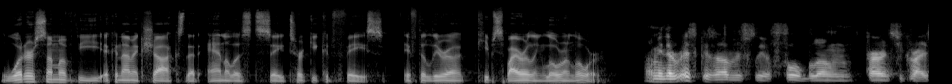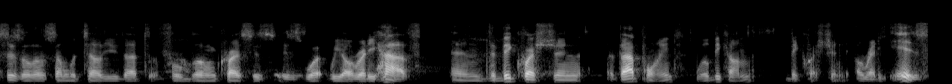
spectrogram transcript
What are some of the economic shocks that analysts say Turkey could face if the lira keeps spiraling lower and lower? I mean, the risk is obviously a full blown currency crisis, although some would tell you that a full blown crisis is what we already have. And the big question at that point will become big question already is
